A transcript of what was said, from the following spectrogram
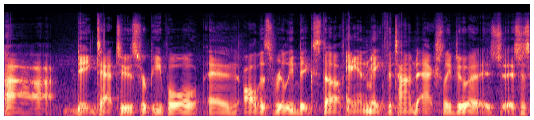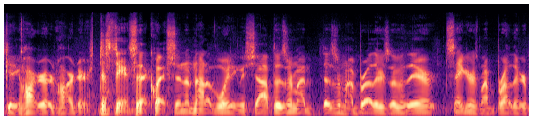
uh, big tattoos for people and all this really big stuff and make the time to actually do it is just, it's just getting harder and harder. Just to answer that question, I'm not avoiding the shop. Those are my those are my brothers over there. Sager is my brother.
